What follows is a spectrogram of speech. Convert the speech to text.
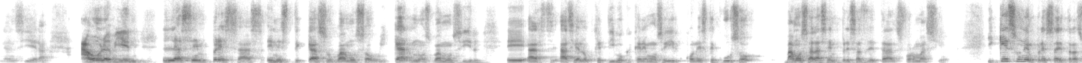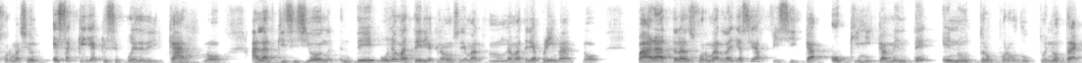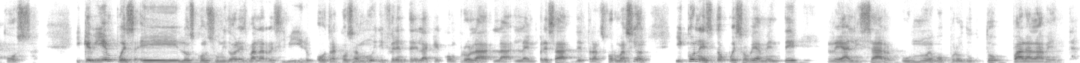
financiera. Ahora bien, las empresas, en este caso vamos a ubicarnos, vamos a ir eh, hacia el objetivo que queremos seguir con este curso, vamos a las empresas de transformación. ¿Y qué es una empresa de transformación? Es aquella que se puede dedicar ¿no? a la adquisición de una materia, que la vamos a llamar una materia prima, ¿no? para transformarla, ya sea física o químicamente, en otro producto, en otra cosa. Y qué bien, pues eh, los consumidores van a recibir otra cosa muy diferente de la que compró la, la empresa de transformación. Y con esto, pues obviamente, realizar un nuevo producto para la venta.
